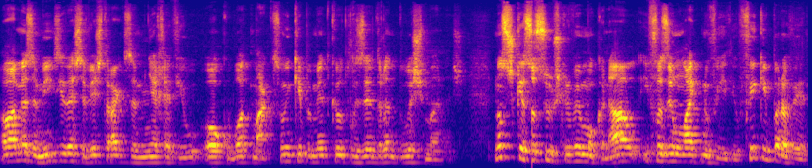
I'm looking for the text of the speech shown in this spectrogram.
Olá meus amigos e desta vez trago-vos a minha review ao Cubot Max, um equipamento que eu utilizei durante duas semanas. Não se esqueçam de subscrever o meu canal e fazer um like no vídeo. Fiquem para ver!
